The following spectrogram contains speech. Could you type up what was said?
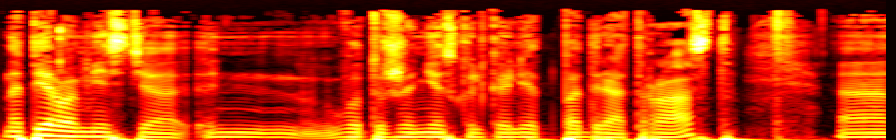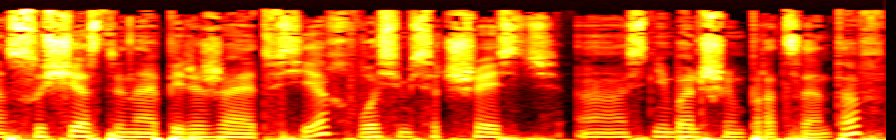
На первом месте вот уже несколько лет подряд Rust э, существенно опережает всех, 86 с небольшим процентов.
